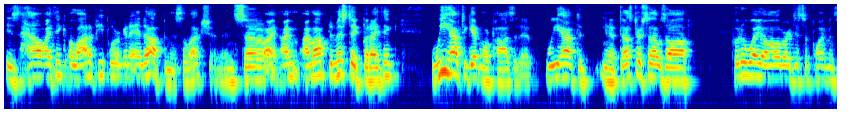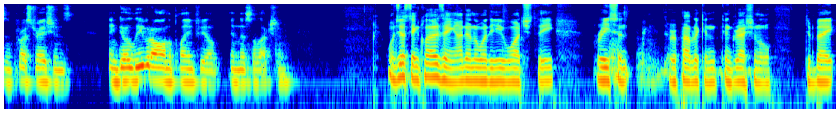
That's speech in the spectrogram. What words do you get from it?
is how I think a lot of people are going to end up in this election. And so I, I'm I'm optimistic, but I think we have to get more positive. We have to, you know, dust ourselves off put away all of our disappointments and frustrations, and go leave it all on the playing field in this election. Well, just in closing, I don't know whether you watched the recent Republican congressional debate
